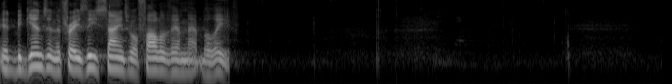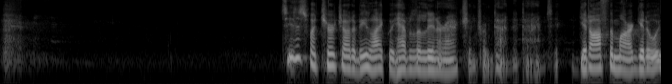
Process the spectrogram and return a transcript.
It begins in the phrase, These signs will follow them that believe. See, this is what church ought to be like. We have a little interaction from time to time. See, get off the mark. Get away.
